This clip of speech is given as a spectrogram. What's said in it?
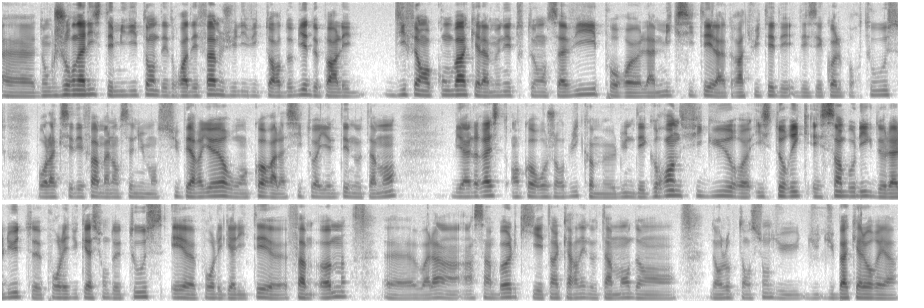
Donc journaliste et militante des droits des femmes, Julie Victoire Daubier, de par les différents combats qu'elle a menés tout au long de sa vie pour euh, la mixité, la gratuité des, écoles pour tous, pour l'accès des femmes à l'enseignement supérieur ou encore à la citoyenneté notamment, eh bien elle reste encore aujourd'hui comme euh, l'une des grandes figures euh, historiques et symboliques de la lutte pour l'éducation de tous et pour l'égalité femmes-hommes. Voilà un, symbole qui est incarné notamment dans, dans l'obtention du baccalauréat.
